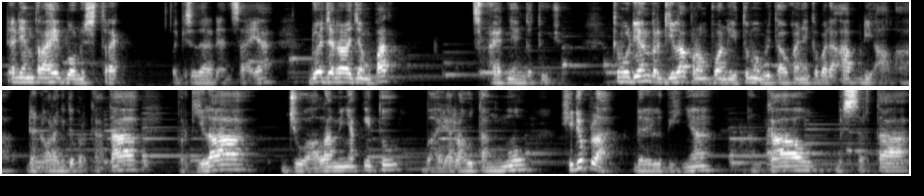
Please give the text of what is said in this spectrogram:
Dan yang terakhir bonus track bagi saudara dan saya. 2 Raja 4 ayatnya yang ketujuh. Kemudian pergilah perempuan itu memberitahukannya kepada abdi Allah. Dan orang itu berkata, pergilah jualah minyak itu, bayarlah hutangmu, hiduplah dari lebihnya engkau beserta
